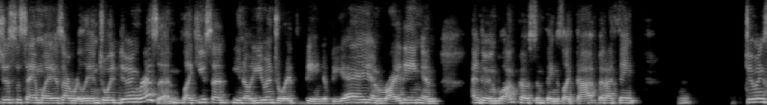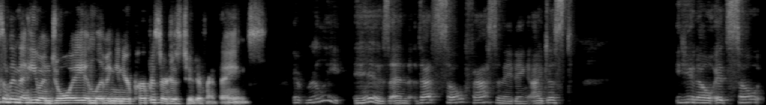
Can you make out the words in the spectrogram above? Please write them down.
just the same way as I really enjoyed doing resin. Like you said, you know, you enjoyed being a VA and writing and and doing blog posts and things like that. But I think doing something that you enjoy and living in your purpose are just two different things. It really is. And that's so fascinating. I just, you know, it's so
